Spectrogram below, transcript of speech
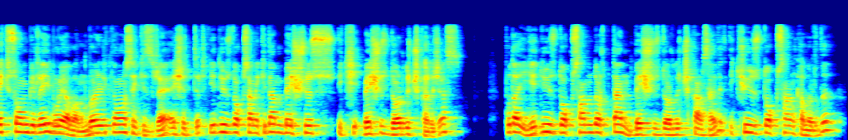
Eksi 11 R'yi buraya alalım. Böylelikle 18 R eşittir. 792'den 502, 504'ü çıkaracağız. Bu da 794'ten 504'ü çıkarsaydık 290 kalırdı.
